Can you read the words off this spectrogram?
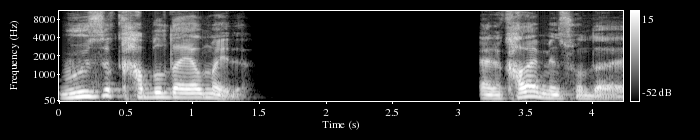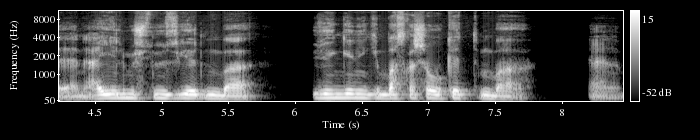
өзі қабылдай алмайды. Яғни қалай мен сонда яғни әйелім үшін өзгердім ба үйленгеннен кейін басқаша болып кеттім ба? Яғни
